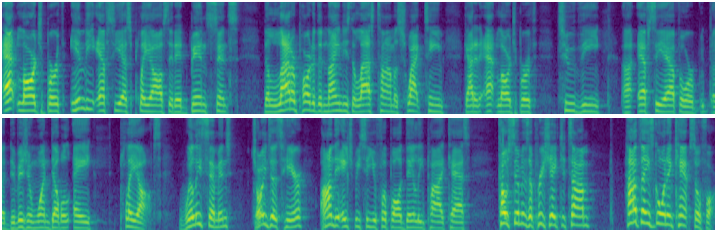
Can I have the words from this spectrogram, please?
at-large berth in the FCS playoffs. It had been since the latter part of the 90s, the last time a SWAC team got an at-large berth to the uh, FCF or uh, Division One Double A playoffs. Willie Simmons joins us here on the HBCU Football Daily Podcast. Coach Simmons, appreciate your time. How are things going in camp so far?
